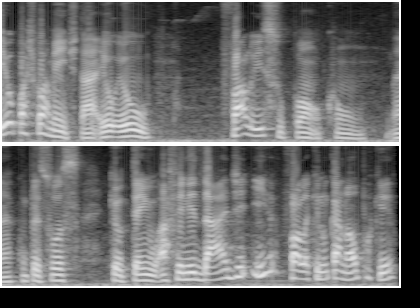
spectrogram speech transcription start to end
eu particularmente, tá? Eu, eu falo isso com, com, né, com pessoas que eu tenho afinidade e falo aqui no canal porque,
